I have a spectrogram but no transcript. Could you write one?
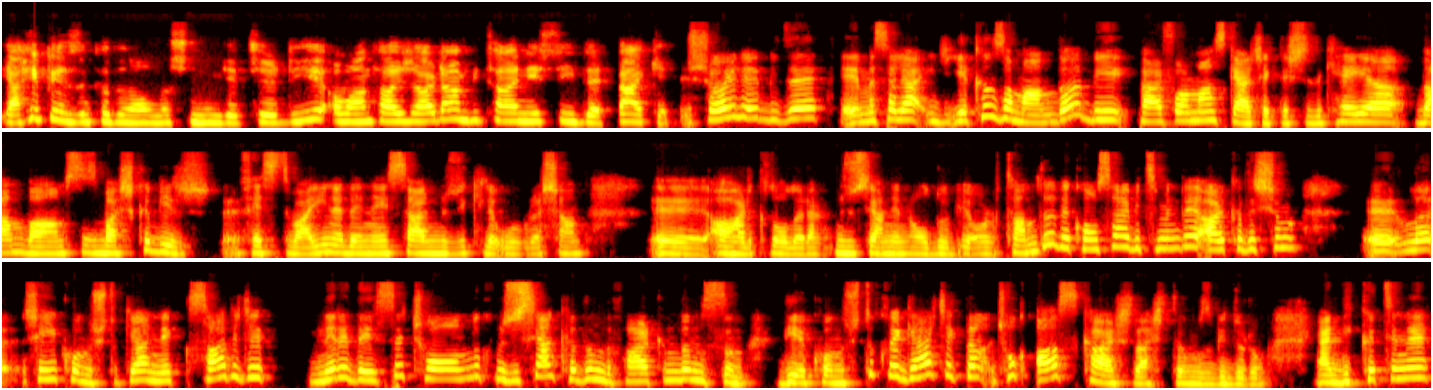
ya hepinizin kadın olmasının getirdiği avantajlardan bir tanesiydi belki. Şöyle bir de e, mesela yakın zamanda bir performans gerçekleştirdik. Heya'dan bağımsız bağımsız başka bir e, festival yine deneysel müzikle uğraşan e, ağırlıklı olarak müzisyenlerin olduğu bir ortamdı ve konser bitiminde arkadaşımla şeyi konuştuk. Yani sadece neredeyse çoğunluk müzisyen kadındı farkında mısın diye konuştuk ve gerçekten çok az karşılaştığımız bir durum. Yani dikkatini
